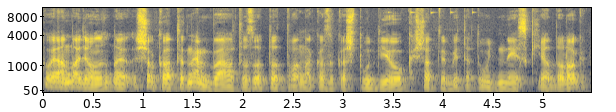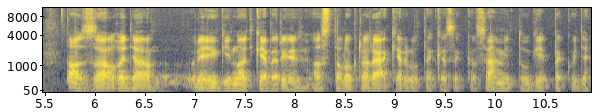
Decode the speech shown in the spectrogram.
olyan nagyon sokat nem változott, ott vannak azok a stúdiók, stb. Tehát úgy néz ki a dolog. Azzal, hogy a régi nagy keverő asztalokra rákerültek ezek a számítógépek, ugye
